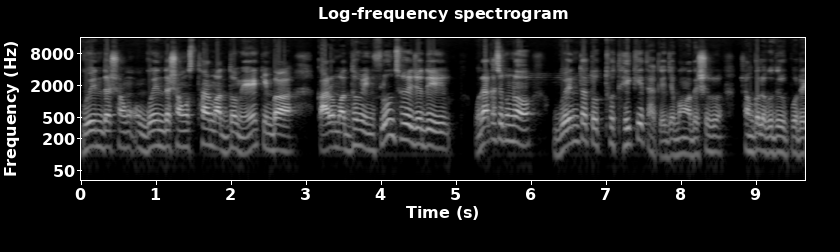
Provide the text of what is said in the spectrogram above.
গোয়েন্দা গোয়েন্দা সংস্থার মাধ্যমে কিংবা কারও মাধ্যমে ইনফ্লুয়েন্স হয়ে যদি ওনার কাছে কোনো গোয়েন্দা তথ্য থেকে থাকে যে বাংলাদেশের সংখ্যালঘুদের উপরে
